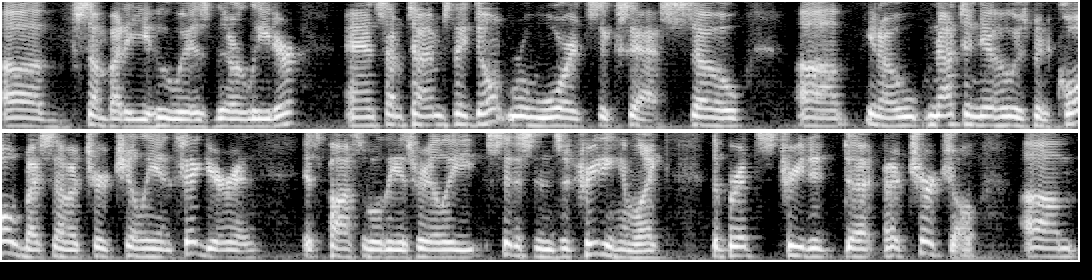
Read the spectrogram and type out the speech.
of somebody who is their leader, and sometimes they don't reward success. So, uh, you know, Netanyahu has been called by some a Churchillian figure, and it's possible the Israeli citizens are treating him like the Brits treated uh, uh, Churchill. Um,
